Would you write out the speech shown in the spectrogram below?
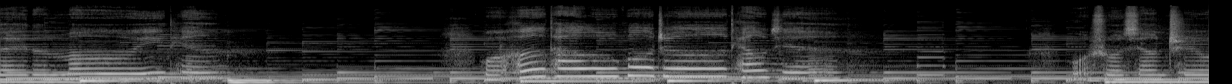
在的某一天，我和他路过这条街，我说想吃。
